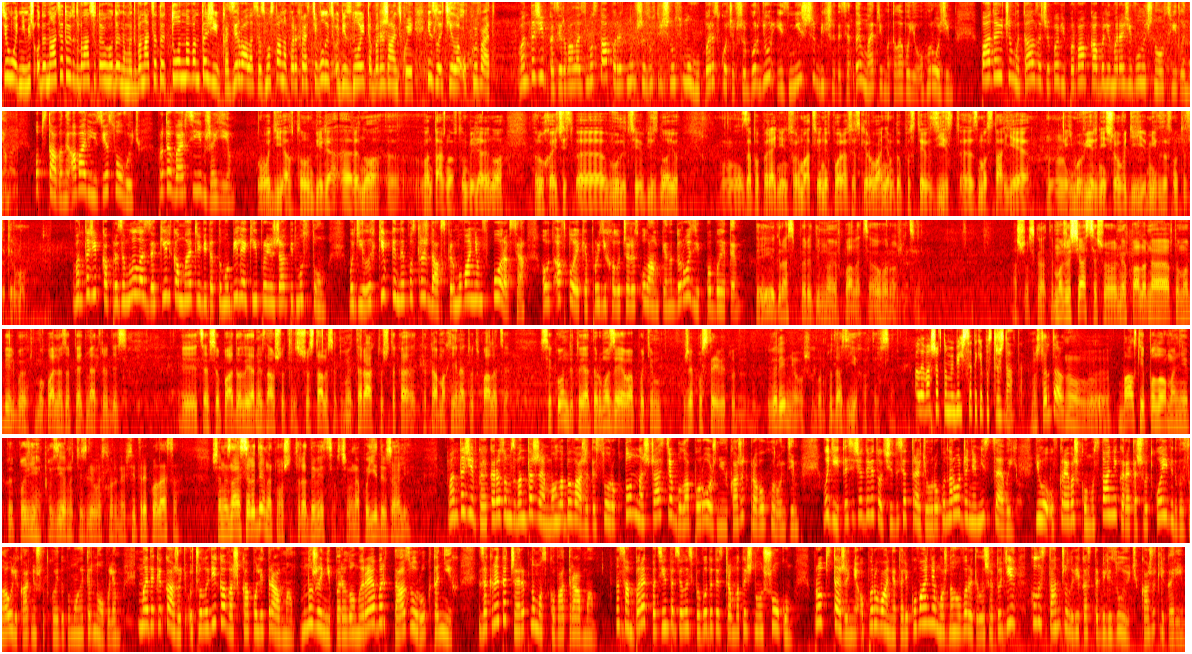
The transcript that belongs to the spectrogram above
Сьогодні між 11 та 12 годинами 12-тонна вантажівка зірвалася з моста на перехресті вулиць Об'їзної та Бережанської і злетіла у кювет. Вантажівка зірвалась з моста, перетнувши зустрічну смугу, перескочивши бордюр і знісши більше 10 метрів металевої огорожі. Падаючи, метал зачепив і порвав кабелі мережі вуличного освітлення. Обставини аварії з'ясовують, проте версії вже є. Водій автомобіля е, Рено, е, вантажного автомобіля Рено, рухаючись е, вулицею Об'їзною, за попередньою інформацією, не впорався з керуванням, допустив з'їзд е, з моста. Є ймовірність, що водій міг заснути за кермом. Вантажівка приземлилась за кілька метрів від автомобіля, який проїжджав під мостом. Водій легківки не постраждав, з кермуванням впорався. А от авто, яке проїхало через уламки на дорозі, побите. І якраз переді мною впала ця огорожа ціла. А що сказати? Може щастя, що не впало на автомобіль, бо буквально за 5 метрів десь. І це все падало, але я не знав, що, що сталося. Думаю, теракт, то ж така, така махіна тут впала. Це секунди, то я тормозив, а потім вже пустив і тут вирівнював, щоб він туди з'їхав та й все. Але ваш автомобіль все-таки постраждав, так? Ну, стартав, ну, е, балки поломані, позігнуті з лівої сторони, всі три колеса. Ще не знаю середина, тому що треба дивитися, чи вона поїде взагалі. Вантажівка, яка разом з вантажем могла би важити 40 тонн, на щастя, була порожньою, кажуть правоохоронці. Водій 1963 року народження місцевий. Його у вкрай важкому стані карета швидкої відвезла у лікарню швидкої допомоги Тернополя. Медики кажуть, у чоловіка важка політравма, множинні переломи ребер, тазу, рук та ніг, закрита черепно-мозкова травма. Насамперед пацієнта взялись виводити з травматичного шоку. Про обстеження, оперування та лікування можна говорити лише тоді, коли стан чоловіка стабілізують, кажуть лікарі.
